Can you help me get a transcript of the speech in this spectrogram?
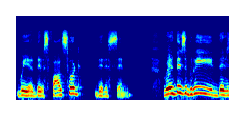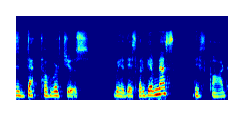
Where there is falsehood, there is sin. Where there is greed, there is death of virtues. Where there is forgiveness, there is God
